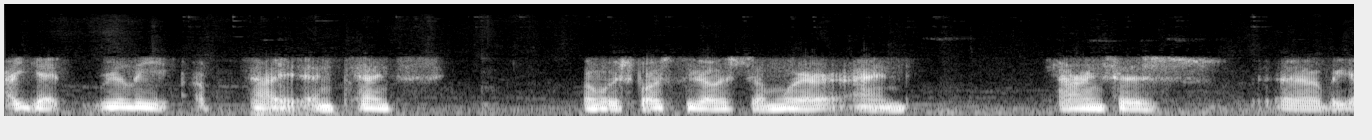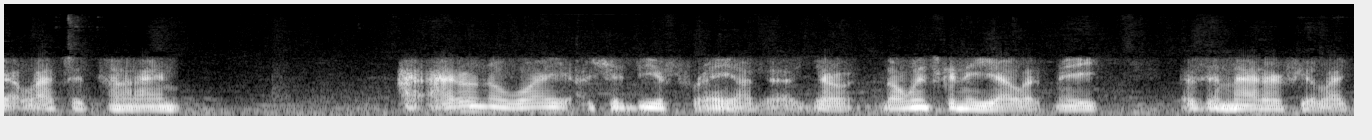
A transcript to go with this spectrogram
I get really uptight and tense when we're supposed to go somewhere, and Karen says, uh, We got lots of time. I, I don't know why I should be afraid. I, you know, no one's going to yell at me. Doesn't matter if you're like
